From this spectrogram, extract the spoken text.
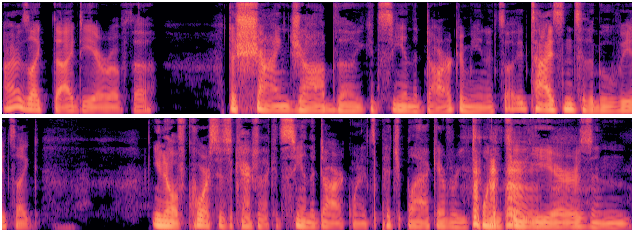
I always like the idea of the the shine job though you can see in the dark. I mean, it's it ties into the movie. It's like you know, of course, there's a character that can see in the dark when it's pitch black every 22 years, and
